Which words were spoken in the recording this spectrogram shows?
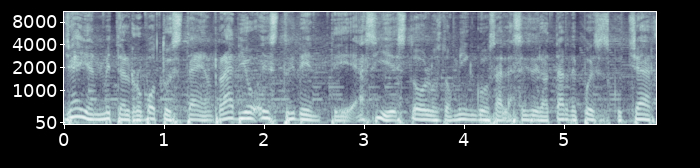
Giant Metal Roboto está en Radio Estridente. Así es, todos los domingos a las 6 de la tarde puedes escuchar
